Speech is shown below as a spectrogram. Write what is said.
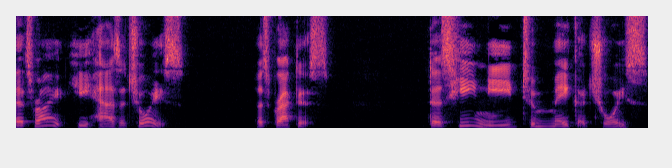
That's right, he has a choice. Let's practice. Does he need to make a choice?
